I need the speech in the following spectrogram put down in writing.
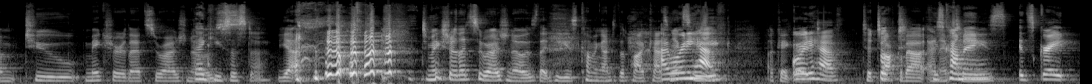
Um, to make sure that Suraj knows. Thank you, sister. Yeah. to make sure that Suraj knows that he's coming onto the podcast. I next already week. have. Okay, great. Already have. To talk Booked. about He's NFTs. coming. It's great.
